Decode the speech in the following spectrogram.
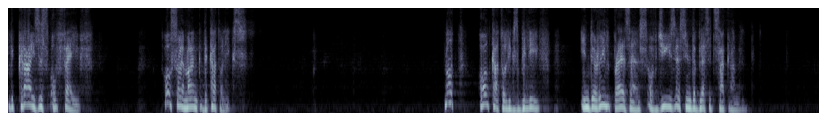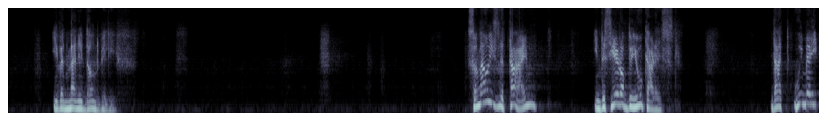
the crisis of faith, also among the Catholics. Not all Catholics believe in the real presence of Jesus in the Blessed Sacrament. Even many don't believe. So now is the time, in this year of the Eucharist, that we may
